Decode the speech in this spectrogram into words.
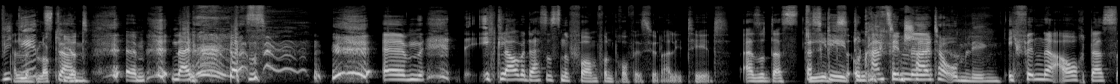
Wie Alle geht's blockiert. dann? Ähm, nein, das ähm, ich glaube, das ist eine Form von Professionalität. Also das geht. Das geht. Du Und kannst finde, den Schalter umlegen. Ich finde auch, dass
